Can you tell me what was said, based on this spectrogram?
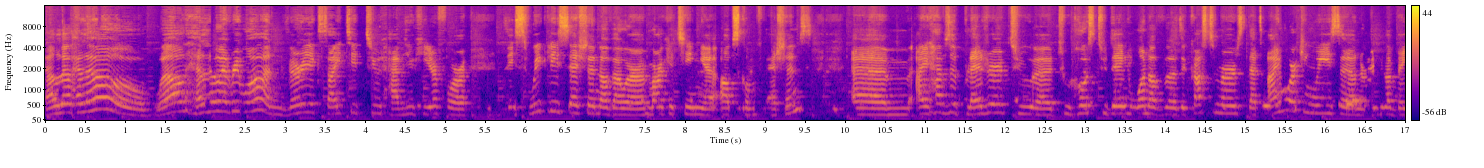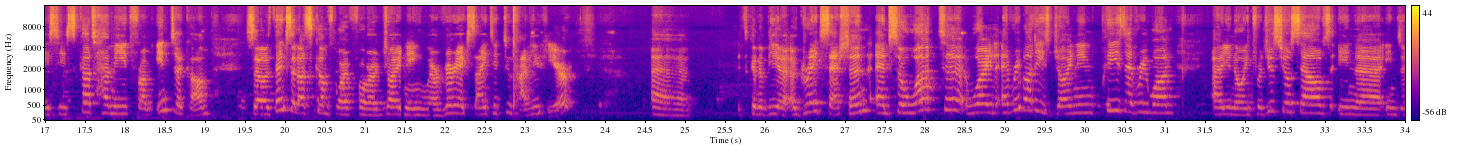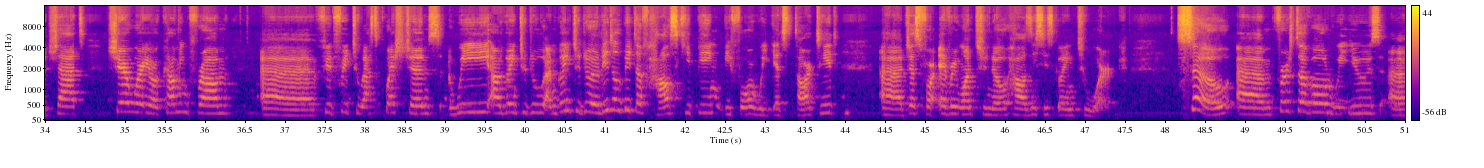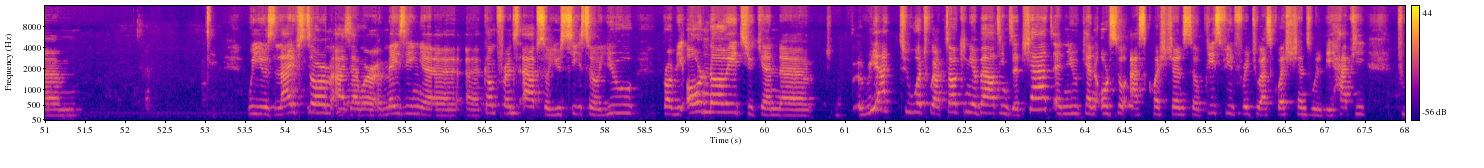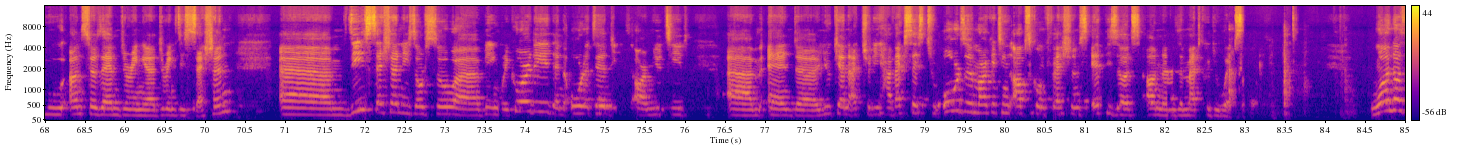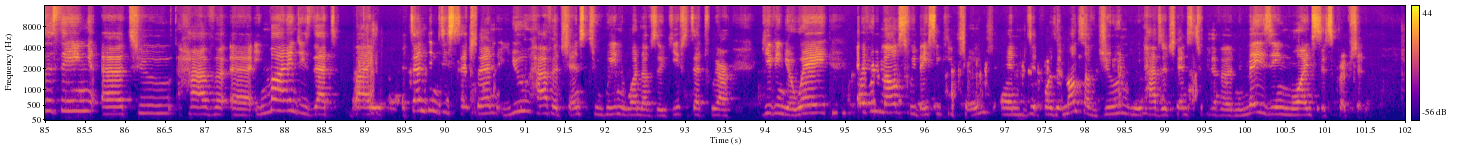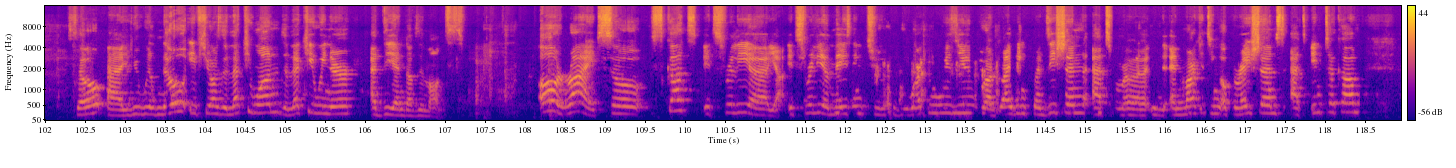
Hello, hello. Well, hello, everyone. Very excited to have you here for this weekly session of our Marketing uh, Ops Confessions. Um, I have the pleasure to, uh, to host today one of uh, the customers that I'm working with uh, on a regular basis, Scott Hameed from Intercom. So thanks a lot, Scott, for, for joining. We're very excited to have you here. It's going to be a, a, great session. And so, what uh, while everybody is joining, please everyone, uh, you know, introduce yourselves in uh, in the chat. Share where you're coming from. Uh, feel free to ask questions. We are going to do. I'm going to do a little bit of housekeeping before we get started, uh, just for everyone to know how this is going to work. So, um, first of all, we use. Um, we use Livestorm as our amazing uh, uh, conference app. So you see, so you probably all know it. You can uh, react to what we are talking about in the chat, and you can also ask questions. So please feel free to ask questions. We'll be happy to answer them during uh, during this session. Um, this session is also uh, being recorded, and all attendees are muted. Um, and uh, you can actually have access to all the Marketing Ops Confessions episodes on the MadKudu website. One other thing uh, to have uh, in mind is that by attending this session, you have a chance to win one of the gifts that we are giving away. Every month, we basically change. And for the month of June, you have the chance to have an amazing wine subscription. So uh, you will know if you are the lucky one, the lucky winner at the end of the month. All right. So Scott, it's really uh, yeah, it's really amazing to, to, be working with you. You are driving transition at uh, and marketing operations at Intercom.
